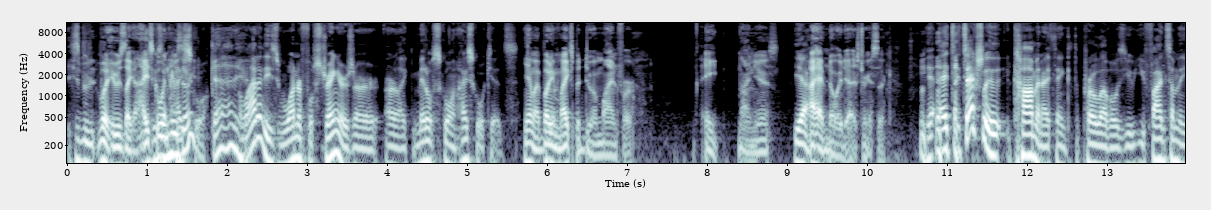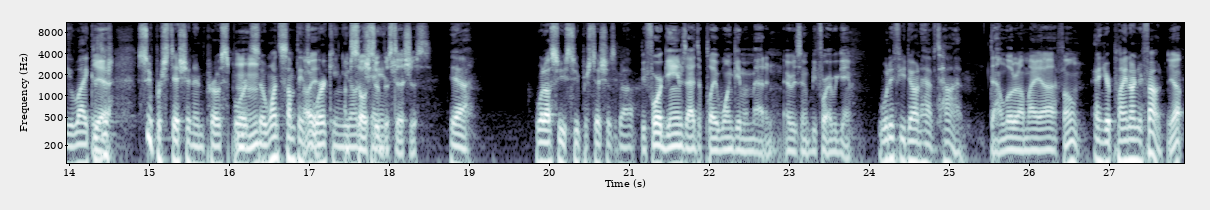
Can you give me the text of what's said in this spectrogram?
he's been- what? He was like in high school in when he was high doing. school. Get out of here. A lot of these wonderful stringers are are like middle school and high school kids. Yeah, my buddy Mike's been doing mine for eight, nine years. Yeah. I have no idea how to string a stick. Yeah, it's, it's actually common. I think the pro levels, you you find something you like. Yeah. there's superstition in pro sports. So once something's Oh, yeah. working, you I'm don't so change. superstitious. Yeah. What else are you superstitious about? Before games, I had to play one game of Madden every single before every game. What if you don't have time Download it on my uh, phone. and you're playing on your phone? Yep.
